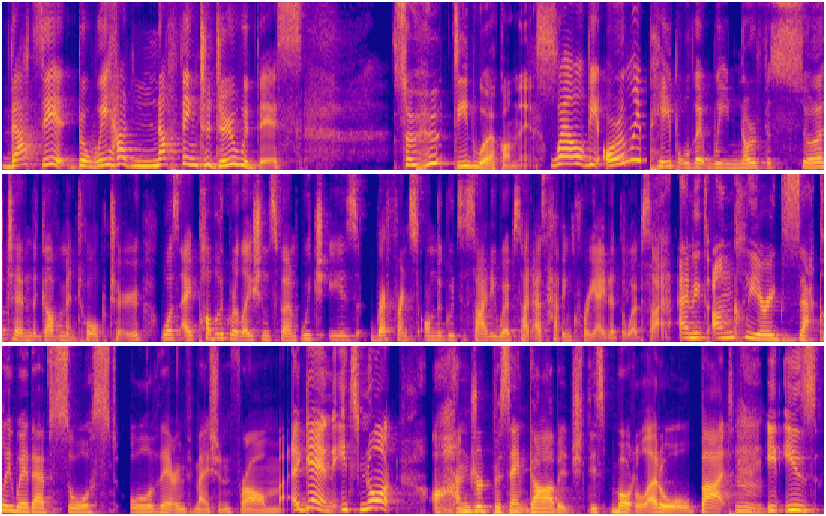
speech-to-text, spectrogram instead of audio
That's it. But we had nothing to do with this. So who did work on this? Well, the only people that we know for certain the government talked to was a public relations firm, which is referenced on the Good Society website as having created the website. and it's unclear exactly where they've sourced all of their information from. Again, it's not 100% garbage, this model at all, but mm. it is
